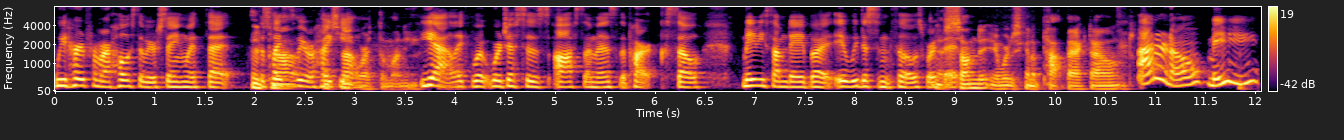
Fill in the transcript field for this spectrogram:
we heard from our host that we were staying with that the places not- we were hiking. It's not worth the money. yeah, like we're, we're just as awesome as the park. So maybe someday, but it, we just didn't feel it was worth Yeah, it. someday and we're just gonna pop back down. I don't know. Maybe.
